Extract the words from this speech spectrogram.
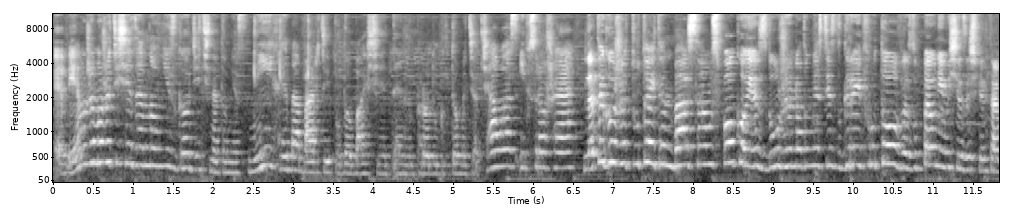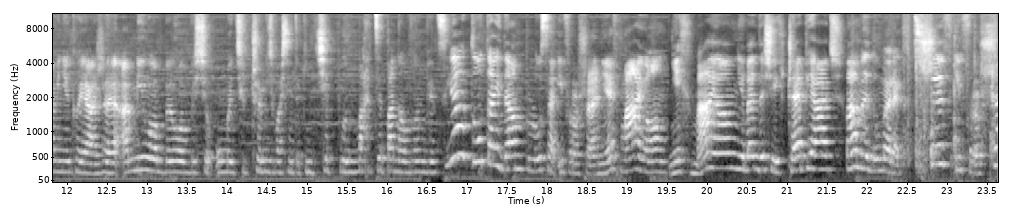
E, Wiem, że możecie się ze mną nie zgodzić, natomiast mi chyba bardziej podoba się ten produkt do mycia ciała z Yves Rocher. Dlatego, że tutaj ten balsam spoko jest duży, natomiast jest grejpfrutowy, zupełnie mi się ze świętami nie kojarzy, a miło byłoby się umyć czymś właśnie takim ciepłym, marcepanowym, więc ja tutaj dam plusa i proszę, niech mają, niech mają, nie będę się ich czepiać. Mamy numerek 3 w i proszę.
